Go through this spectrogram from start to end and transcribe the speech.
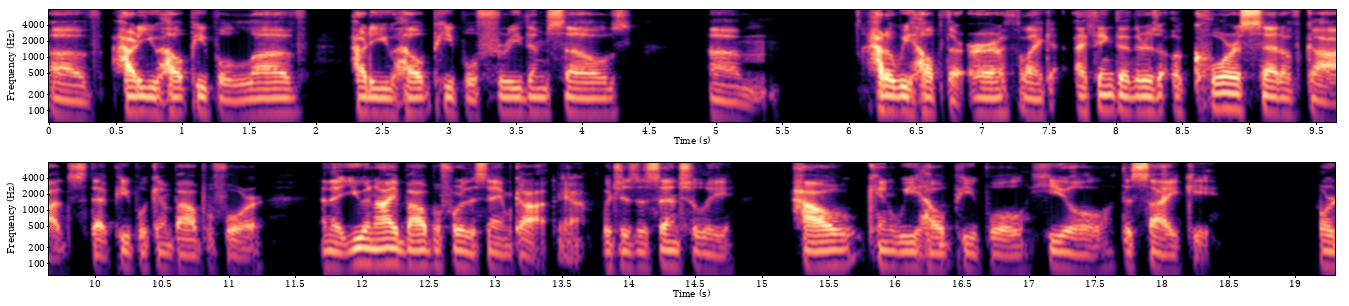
of how do you help people love? How do you help people free themselves? Um, how do we help the earth? Like, I think that there's a core set of gods that people can bow before, and that you and I bow before the same God. Yeah. Which is essentially how can we help people heal the psyche? Or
